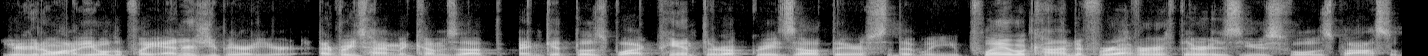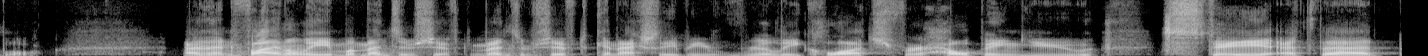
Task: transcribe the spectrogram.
You're going to want to be able to play Energy Barrier every time it comes up and get those Black Panther upgrades out there so that when you play Wakanda Forever, they're as useful as possible. And then finally, momentum shift. Momentum shift can actually be really clutch for helping you stay at that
